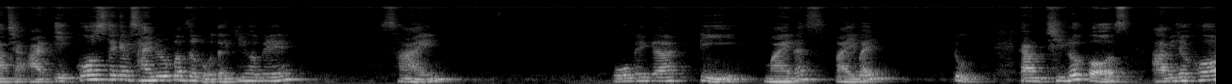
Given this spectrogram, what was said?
আচ্ছা আর এই কসটাকে আমি সাইনে রূপান্তর করব, তাহলে কি হবে? Sine omega t minus pi by two কারণ ছিল কস আমি যখন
